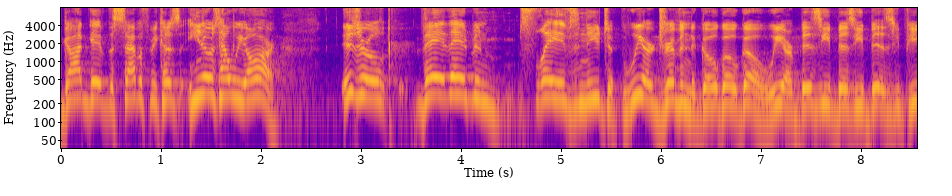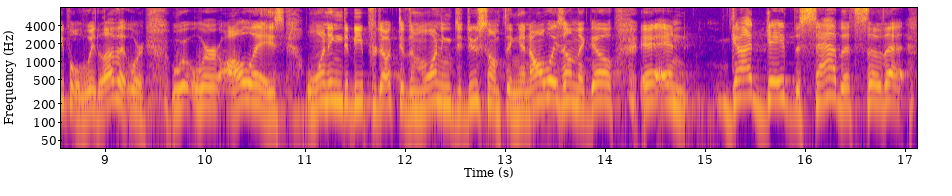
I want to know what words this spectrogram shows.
God gave the Sabbath because He knows how we are. Israel, they, they had been slaves in Egypt. We are driven to go, go, go. We are busy, busy, busy people. We love it. We're, we're, we're always wanting to be productive and wanting to do something and always on the go. And God gave the Sabbath so that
